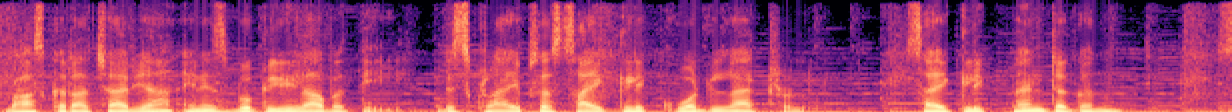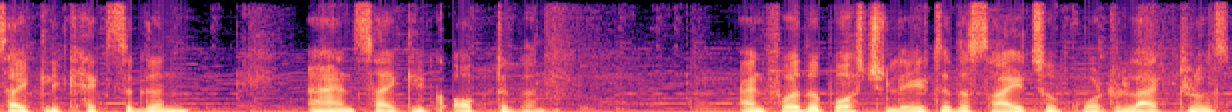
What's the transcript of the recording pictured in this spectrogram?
Bhaskaracharya, in his book Lilavati, describes a cyclic quadrilateral cyclic pentagon, cyclic hexagon, and cyclic octagon, and further postulates that the sides of quadrilaterals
